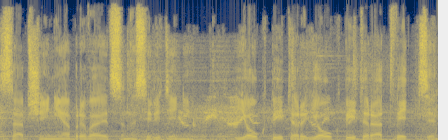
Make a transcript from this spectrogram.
Сообщение обрывается на середине. Yoke Peter, Yoke Peter, ответьте.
